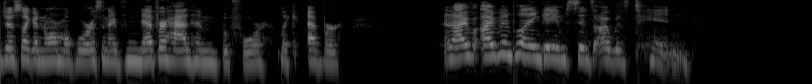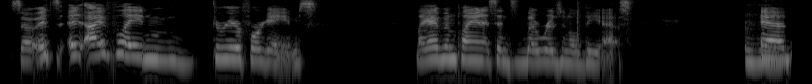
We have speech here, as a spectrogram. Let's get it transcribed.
just like a normal horse and I've never had him before, like ever. And I've I've been playing games since I was ten, so it's it, I've played three or four games. Like I've been playing it since the original DS, Mhm. and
